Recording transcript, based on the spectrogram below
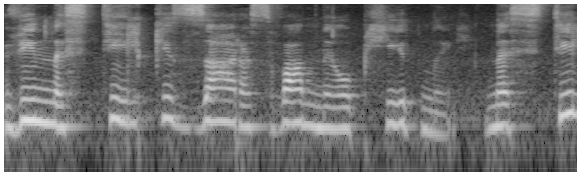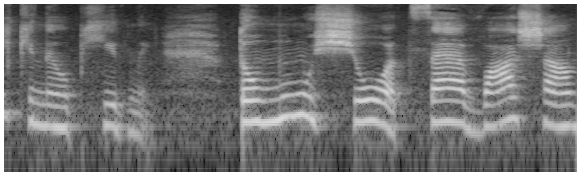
він настільки зараз вам необхідний, настільки необхідний, тому що це ваша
